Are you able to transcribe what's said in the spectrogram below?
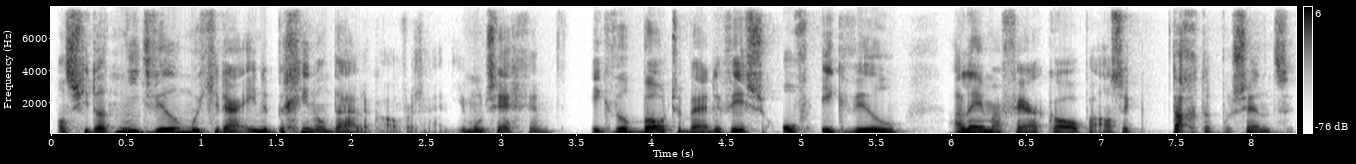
Als je dat niet wil, moet je daar in het begin al duidelijk over zijn. Je moet zeggen: ik wil boter bij de vis of ik wil alleen maar verkopen als ik 80%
